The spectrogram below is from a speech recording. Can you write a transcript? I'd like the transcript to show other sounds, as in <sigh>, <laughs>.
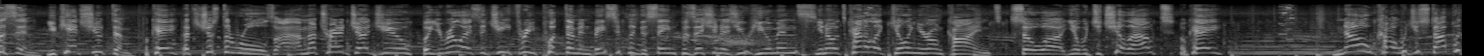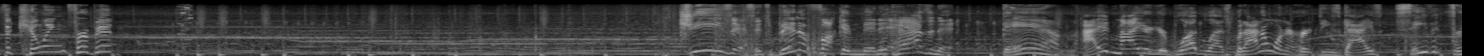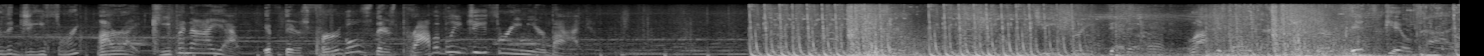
Listen, you can't shoot them, okay? That's just the rules. I- I'm not trying to judge you, but you realize that G3 put them in basically the same position as you humans? You know, it's kind of like killing your own kind. So, uh, you know, would you chill out, okay? No, come on, would you stop with the killing for a bit? Jesus, it's been a fucking minute, hasn't it? Damn, I admire your bloodlust, but I don't want to hurt these guys. Save it for the G3. All right, keep an eye out. If there's Fergals, there's probably G3 nearby. G3 dead ahead. Lock and load, It's kill time.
